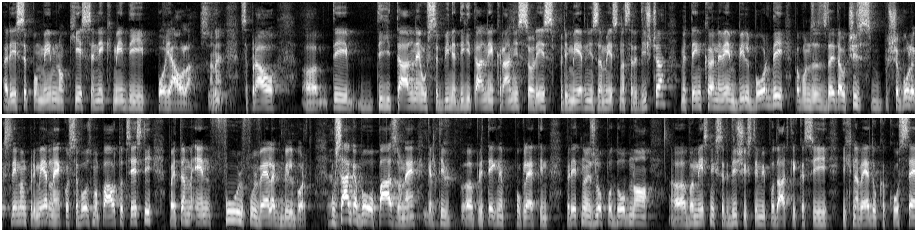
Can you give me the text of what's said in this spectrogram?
res je pomembno, kje se nek medij pojavlja. Se pravi, te digitalne vsebine, digitalni ekrani so res primerni za mestna središča, medtem ko ne vem, billboardi. Pa bom zdaj dal čist še bolj ekstremen primer, ne, ko se vozimo po avtocesti, pa je tam en full, full velik billboard. Ja. Vsak ga bo opazil, ne, ker ti uh, pritegne pogled. In verjetno je zelo podobno v mestnih središčih s temi podatki, ki si jih navedel, kako se.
